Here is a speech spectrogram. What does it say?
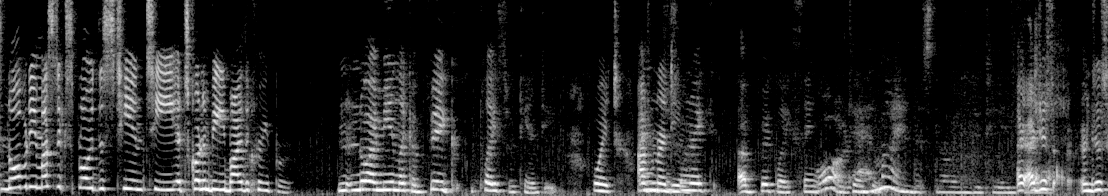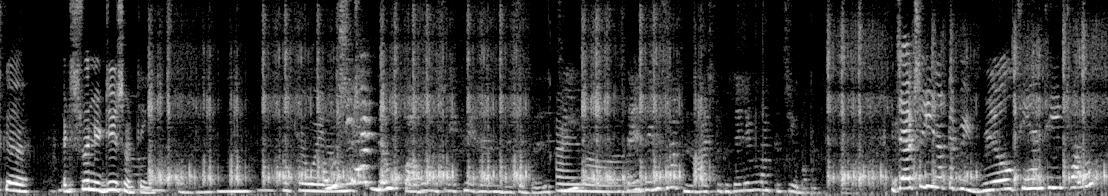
Guys, nobody must explode this TNT. It's gonna be by the creeper. N- no, I mean like a big place with TNT. Wait, I have I'm an just idea. Make a big like thing Or with TNT. am I destroying the TNT? I, I just I'm just gonna I just want to do something. Okay, wait. I wish I'm you just, had no bubbles if you had invisibility. I know. They, then it's not nice because then everyone can see your bubbles. It's actually not gonna be real TNT, Kelly.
